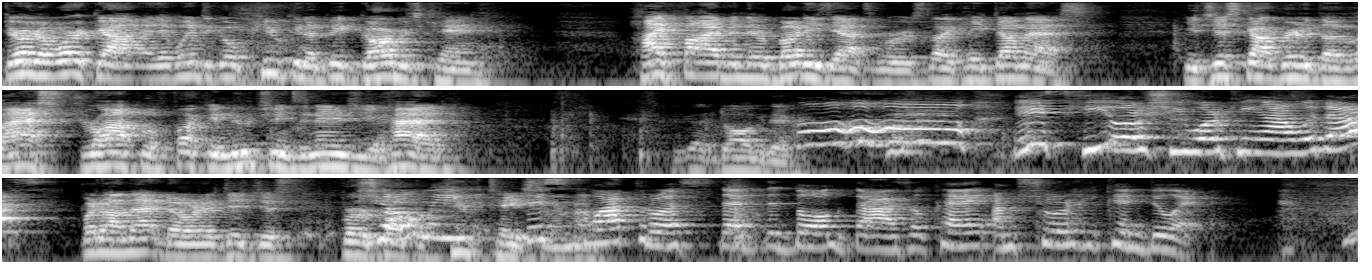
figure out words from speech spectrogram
during a workout and they went to go puke in a big garbage can high fiving their buddies afterwards, like, hey, dumbass, you just got rid of the last drop of fucking nutrients and energy you had. You got a dog there. Oh, is he or she working out with us? But on that note, I did just burp Show up a me taste this in my mouth. cuatros that the dog does, okay? I'm sure he can do it.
